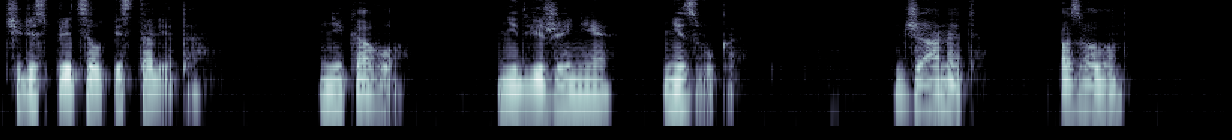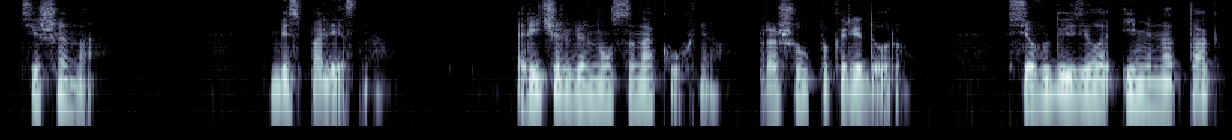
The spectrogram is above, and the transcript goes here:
через прицел пистолета. Никого. Ни движения, ни звука. «Джанет!» — позвал он. Тишина. Бесполезно. Ричард вернулся на кухню, прошел по коридору. Все выглядело именно так,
